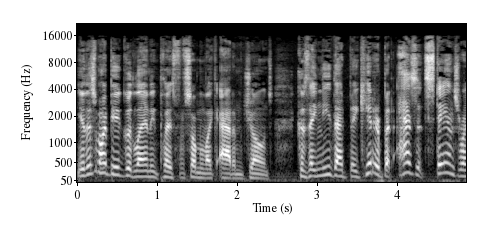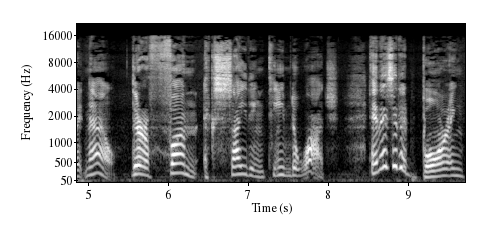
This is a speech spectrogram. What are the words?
You know, this might be a good landing place for someone like Adam Jones because they need that big hitter. But as it stands right now, they're a fun, exciting team to watch. And isn't it boring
